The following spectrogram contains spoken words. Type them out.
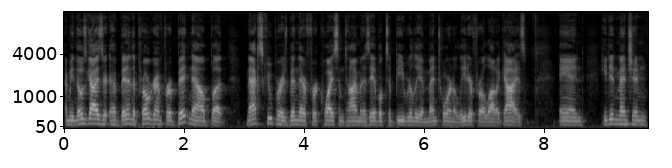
I mean, those guys are, have been in the program for a bit now, but Max Cooper has been there for quite some time and is able to be really a mentor and a leader for a lot of guys. And he did mention,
